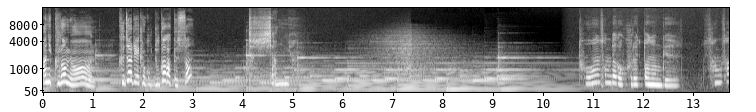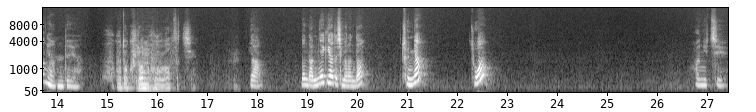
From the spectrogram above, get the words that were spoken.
아니 그러면 그 자리에 결국 누가 갔겠어? 저 쌍년. 도원 선배가 그랬다는 게 상상이 안 돼요 호구도 그런 호구가 없었지. 야, 넌 남 얘기하듯이 말한다. 좋냐? 좋아? 아니지.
